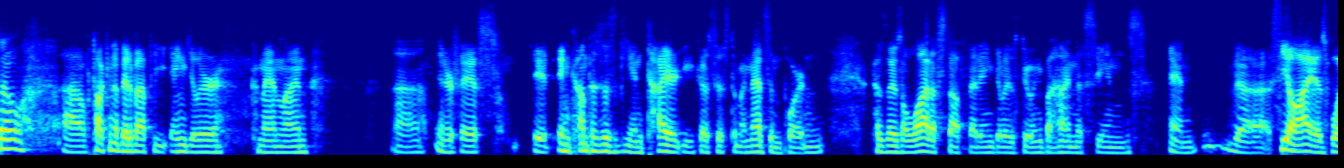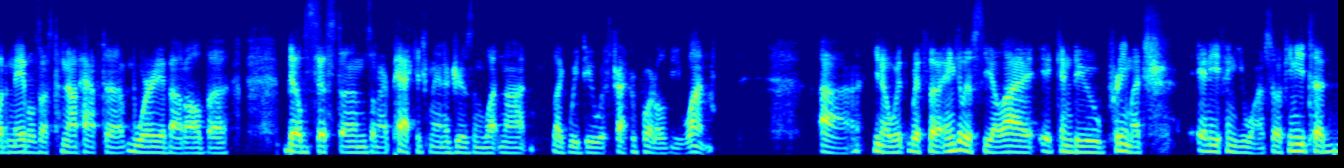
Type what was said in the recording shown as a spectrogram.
So uh, talking a bit about the Angular command line uh, interface, it encompasses the entire ecosystem, and that's important because there's a lot of stuff that Angular is doing behind the scenes. And the CLI is what enables us to not have to worry about all the build systems and our package managers and whatnot, like we do with Traffic Portal v1 uh, you know, with with the Angular CLI, it can do pretty much anything you want. So if you need to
